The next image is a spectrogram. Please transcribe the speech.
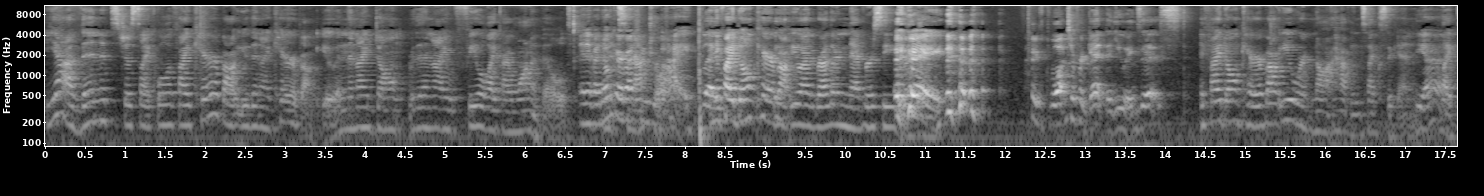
yeah, then it's just like, well, if I care about you, then I care about you, and then I don't. Then I feel like I want to build. And if I don't care about natural. you, why? and if I don't care about you, I'd rather never see you. right, I want to forget that you exist. If I don't care about you, we're not having sex again. Yeah. Like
